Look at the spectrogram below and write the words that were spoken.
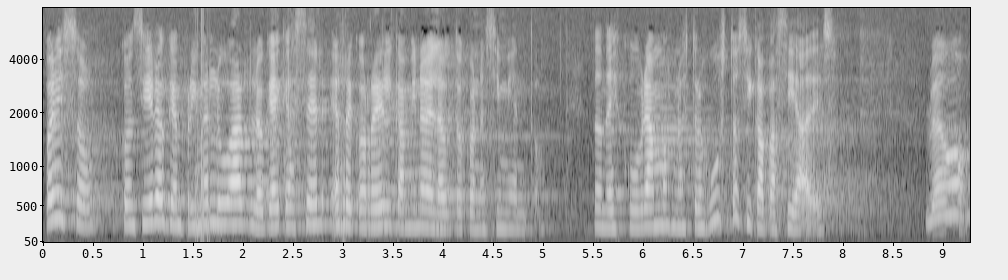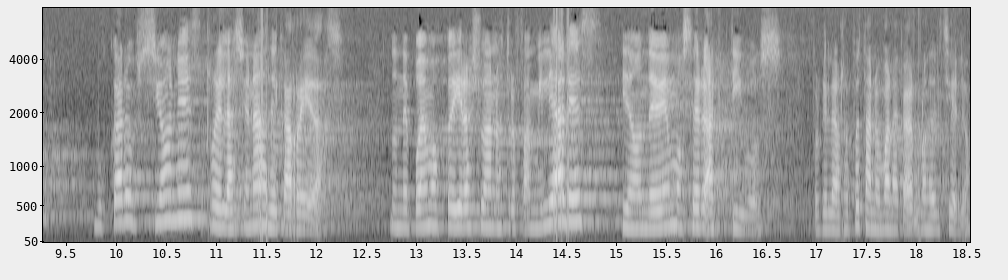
Por eso, considero que en primer lugar lo que hay que hacer es recorrer el camino del autoconocimiento, donde descubramos nuestros gustos y capacidades. Luego, buscar opciones relacionadas de carreras, donde podemos pedir ayuda a nuestros familiares y donde debemos ser activos, porque las respuestas no van a caernos del cielo.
